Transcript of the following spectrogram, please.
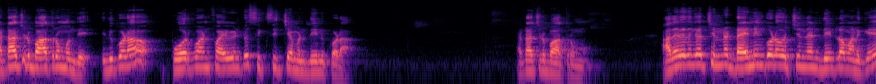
అటాచ్డ్ బాత్రూమ్ ఉంది. ఇది కూడా four point five into six ఇచ్చామండి దీనికి కూడా. Attached bathroom. అదేవిధంగా చిన్న డైనింగ్ కూడా వచ్చిందండి దీంట్లో మనకి.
